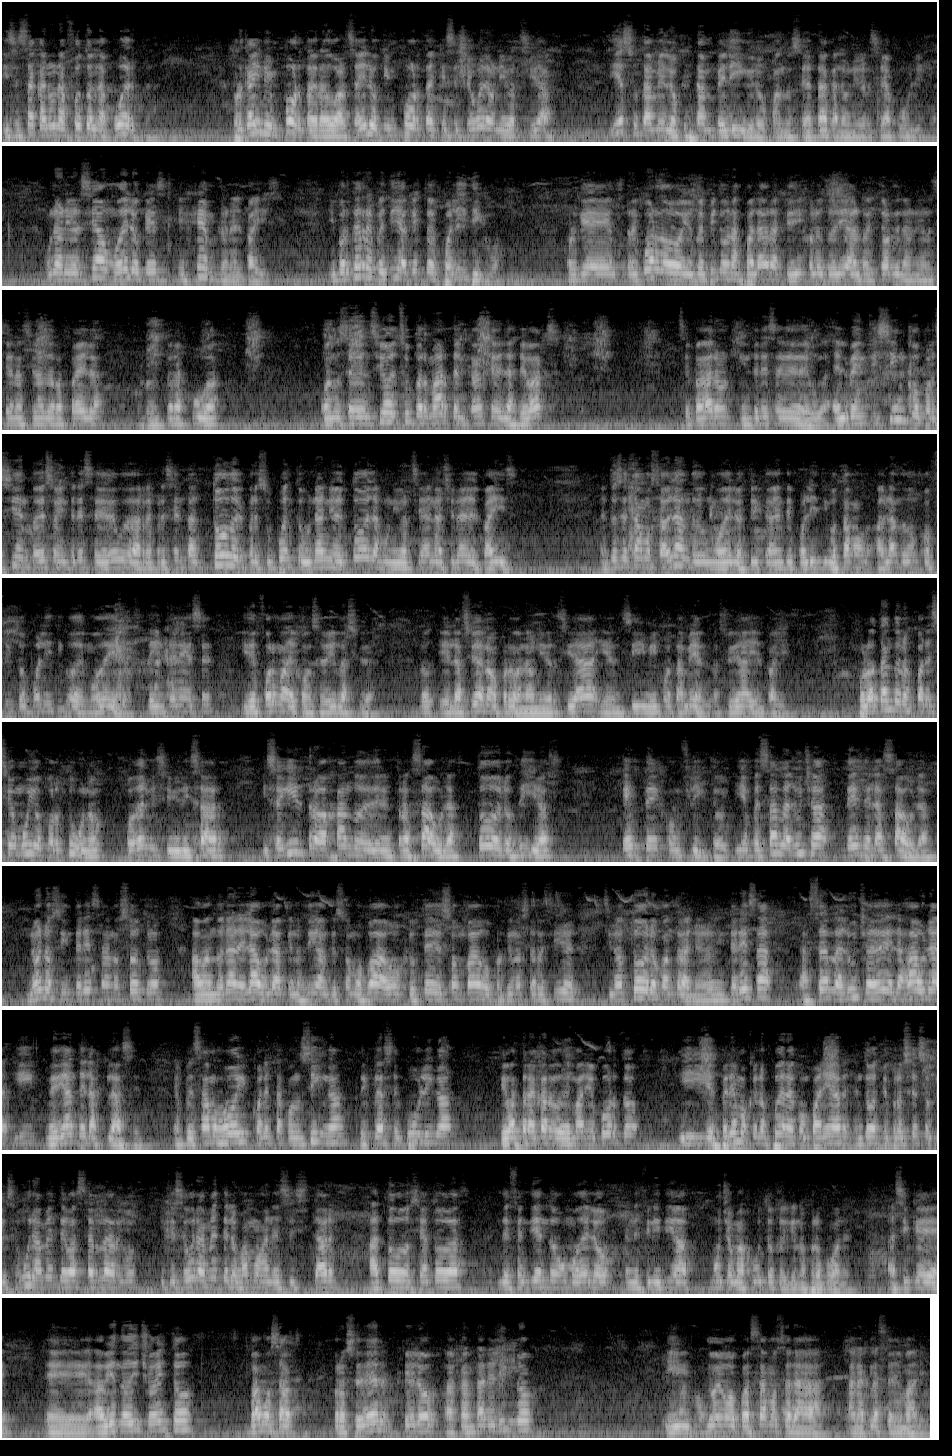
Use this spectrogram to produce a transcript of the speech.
y se sacan una foto en la puerta. Porque ahí no importa graduarse, ahí lo que importa es que se llegó a la universidad. Y eso también es lo que está en peligro cuando se ataca a la universidad pública. Una universidad, un modelo que es ejemplo en el país. ¿Y por qué repetía que esto es político? Porque recuerdo y repito unas palabras que dijo el otro día el rector de la Universidad Nacional de Rafaela, el rector Ajuba, cuando se venció el Supermart, el canje de las DEVAX, se pagaron intereses de deuda. El 25% de esos intereses de deuda representa todo el presupuesto de un año de todas las universidades nacionales del país. Entonces estamos hablando de un modelo estrictamente político, estamos hablando de un conflicto político de modelos, de intereses y de forma de concebir la ciudad. Eh, la ciudad no, perdón, la universidad y en sí mismo también, la ciudad y el país. Por lo tanto, nos pareció muy oportuno poder visibilizar y seguir trabajando desde nuestras aulas todos los días este conflicto y empezar la lucha desde las aulas. No nos interesa a nosotros abandonar el aula, que nos digan que somos vagos, que ustedes son vagos porque no se reciben, sino todo lo contrario. Nos interesa hacer la lucha desde las aulas y mediante las clases. Empezamos hoy con esta consigna de clase pública que va a estar a cargo de Mario Porto y esperemos que nos puedan acompañar en todo este proceso que seguramente va a ser largo y que seguramente los vamos a necesitar a todos y a todas defendiendo un modelo, en definitiva, mucho más justo que el que nos proponen. Así que, eh, habiendo dicho esto, vamos a proceder, Pelo, a cantar el himno y luego pasamos a la, a la clase de Mario.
